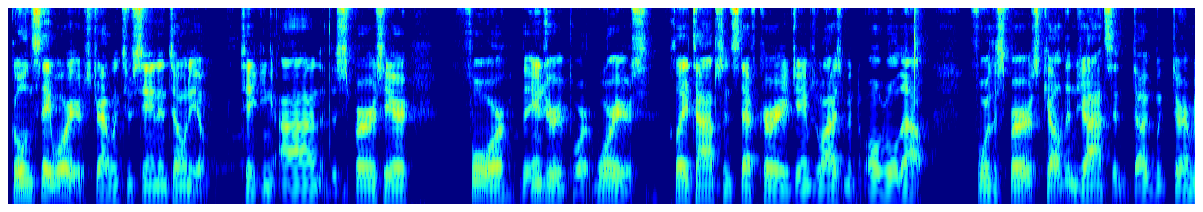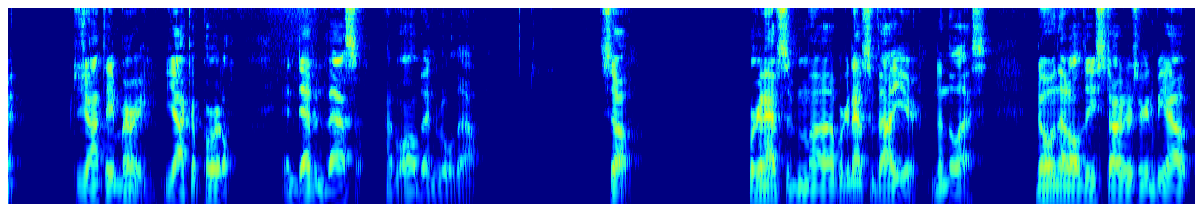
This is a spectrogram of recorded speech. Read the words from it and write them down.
Golden State Warriors traveling to San Antonio, taking on the Spurs here for the injury report. Warriors, Klay Thompson, Steph Curry, James Wiseman, all ruled out. For the Spurs, Keldon Johnson, Doug McDermott, Dejounte Murray, Jakob Poeltl, and Devin Vassell have all been ruled out. So we're gonna have some uh, we're gonna have some value here, nonetheless. Knowing that all these starters are gonna be out,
